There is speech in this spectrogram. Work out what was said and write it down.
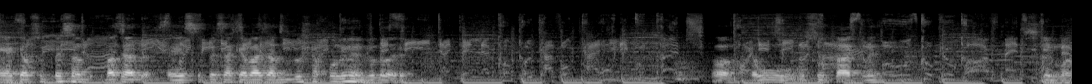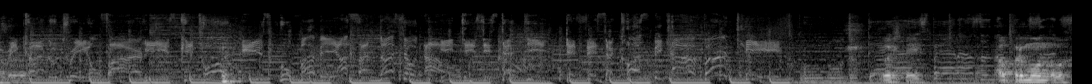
Aí aqui é o Super Sam baseado. Esse Super aqui é baseado no do Chapolin mesmo, viu galera? Ó, é o, o sotaque, né? que massa, Gostei. É o Premonor.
